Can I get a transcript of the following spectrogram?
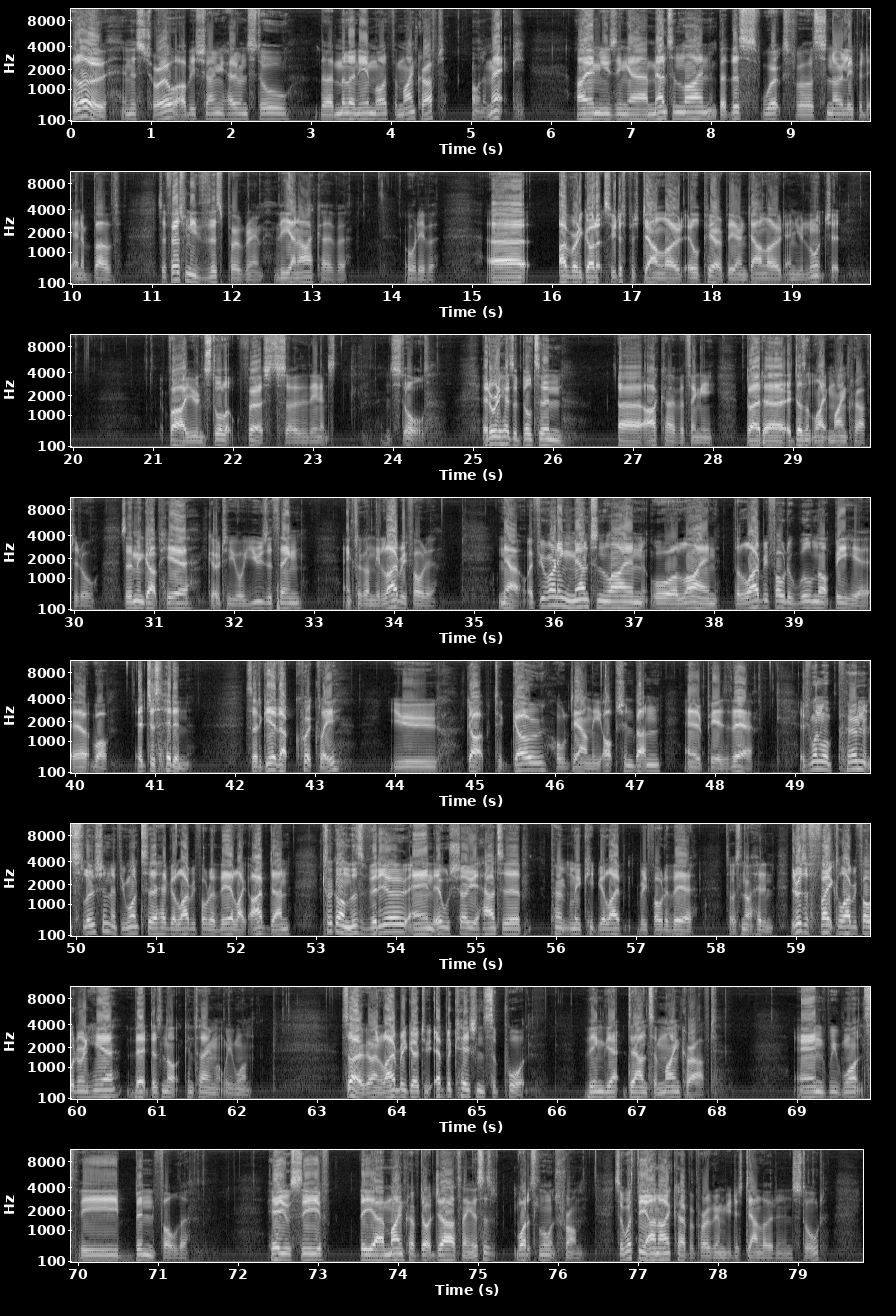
Hello, in this tutorial I'll be showing you how to install the Millenaire mod for Minecraft on a Mac. I am using a Mountain Lion, but this works for Snow Leopard and above. So first we need this program, the Unarchiver, or whatever. Uh, I've already got it, so you just push download, it'll appear up there and download and you launch it. Well, you install it first, so then it's installed. It already has a built-in uh, archiver thingy, but uh, it doesn't like Minecraft at all. So then we go up here, go to your user thing, and click on the library folder. Now, if you're running Mountain Lion or Lion, the library folder will not be here. Uh, well, it's just hidden. So to get it up quickly, you go up to Go, hold down the Option button, and it appears there. If you want a more permanent solution, if you want to have your library folder there like I've done, click on this video and it will show you how to permanently keep your library folder there so it's not hidden. There is a fake library folder in here that does not contain what we want. So go in library, go to application support, then get down to Minecraft, and we want the bin folder. Here you'll see the uh, Minecraft.jar thing. This is what it's launched from. So with the Unarchiver program you just downloaded and installed,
